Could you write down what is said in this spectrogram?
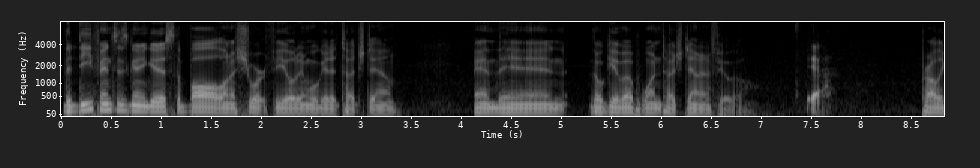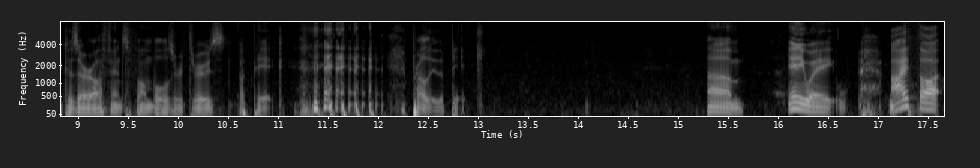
the defense is going to get us the ball on a short field and we'll get a touchdown. And then they'll give up one touchdown and a field goal. Yeah. Probably cuz our offense fumbles or throws a pick. Probably the pick. Um anyway, I thought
